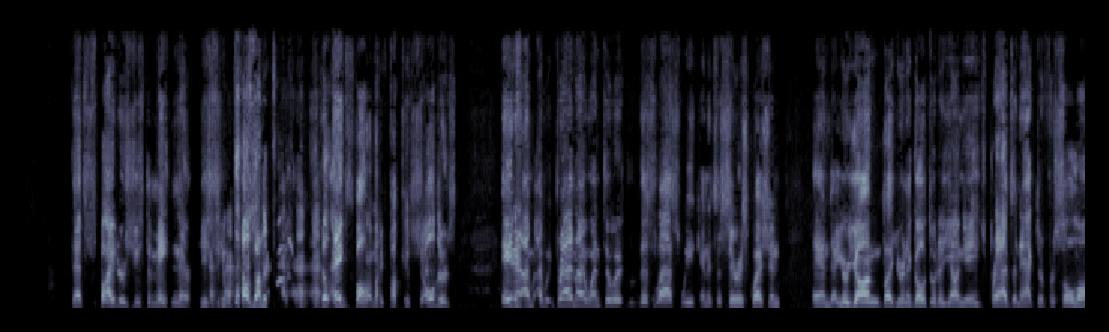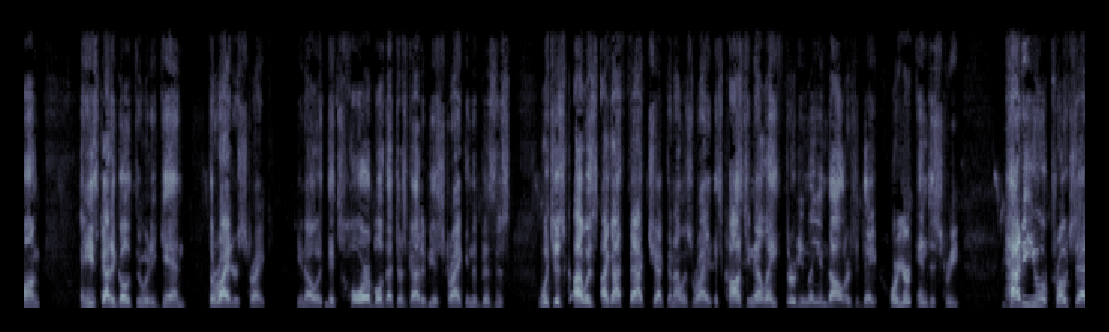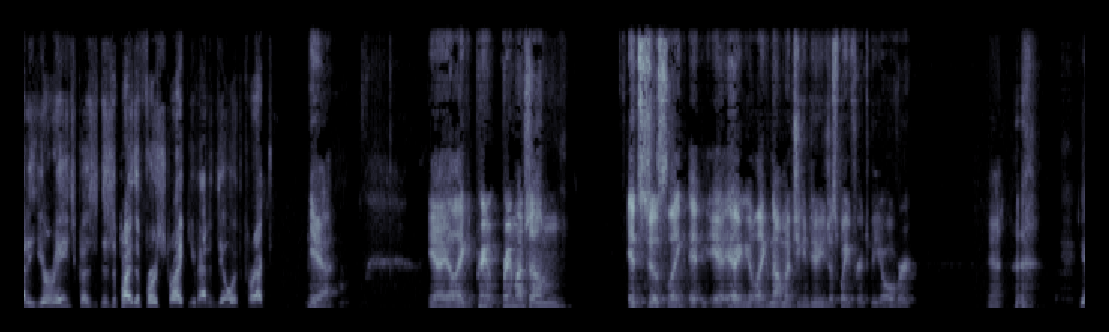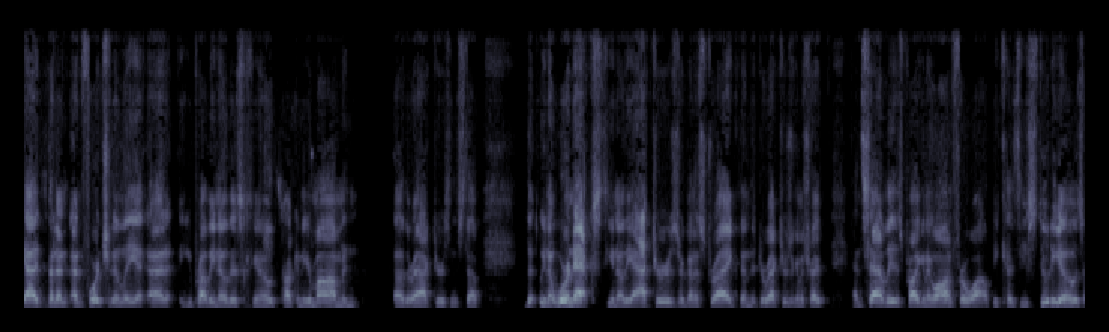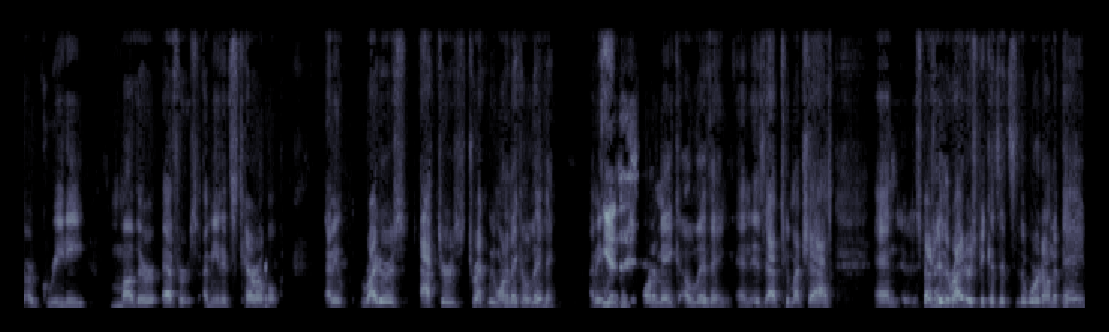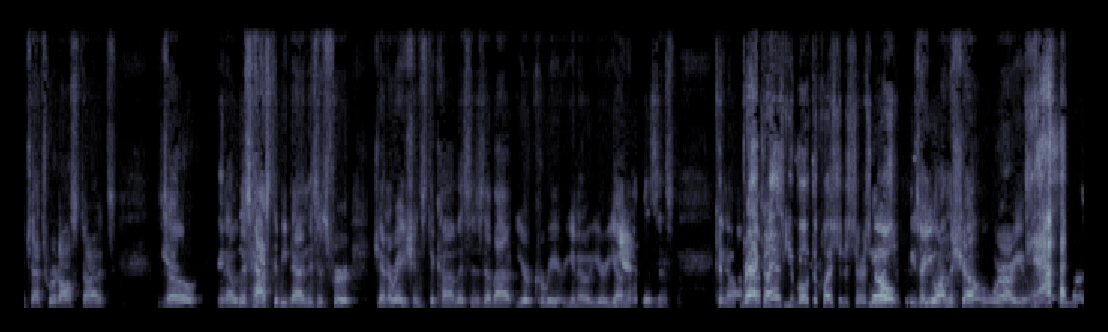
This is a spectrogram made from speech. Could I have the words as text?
that spiders used to mate in there. You see what the hell's on the eggs fall on my fucking shoulders. Aedin, I'm, I, Brad and I went through it this last week, and it's a serious question. And uh, you're young, but you're going to go through it at a young age. Brad's an actor for so long, and he's got to go through it again. The writer's strike. You know, it, it's horrible that there's got to be a strike in the business, which is I was I got fact checked and I was right. It's costing LA thirty million dollars a day, or your industry. How do you approach that at your age? Because this is probably the first strike you've had to deal with, correct? Yeah, yeah, yeah. Like pretty, pretty much. Um, it's just like it, yeah, yeah, like not much you can do. You just wait for it to be over. Yeah. yeah, but un- unfortunately, uh, you probably know this. You know, talking to your mom and other actors and stuff. The, you know, we're next. You know, the actors are going to strike, then the directors are going to strike, and sadly, it's probably going to go on for a while because these studios are greedy mother effers. I mean, it's terrible. I mean, writers, actors, direct. We want to make a living. I mean, we just want to make a living, and is that too much to ask? And especially the writers, because it's the word on the page. That's where it all starts. Yeah. So you know, this has to be done. This is for generations to come. This is about your career. You know, you're young yeah. in the business. Can, you know, Brad, I'm, can I ask you both the question? A serious question? no, question? please. Are you on the show? Where are you? Yeah.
